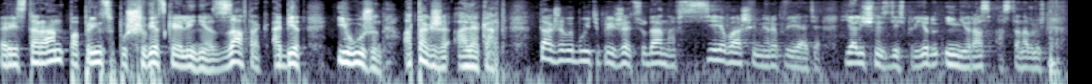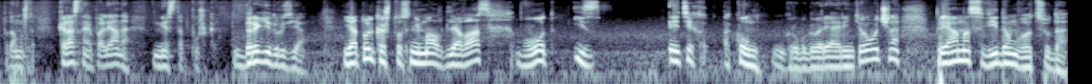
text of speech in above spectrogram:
Ресторан по принципу шведская линия. Завтрак, обед и ужин, а также а-ля карт. Также вы будете приезжать сюда на все ваши мероприятия. Я лично здесь приеду и не раз остановлюсь, потому что Красная Поляна – место пушка. Дорогие друзья, я только что снимал для вас вот из этих окон, грубо говоря, ориентировочно, прямо с видом вот сюда,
